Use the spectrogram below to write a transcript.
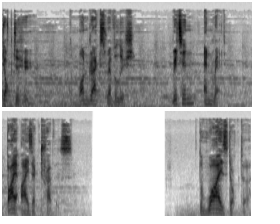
Doctor Who The Mondrax Revolution. Written and read by Isaac Travers. The wise doctor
